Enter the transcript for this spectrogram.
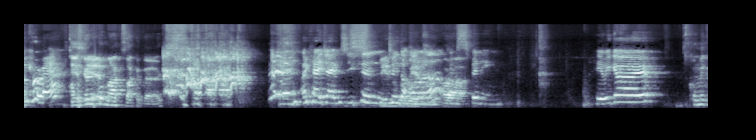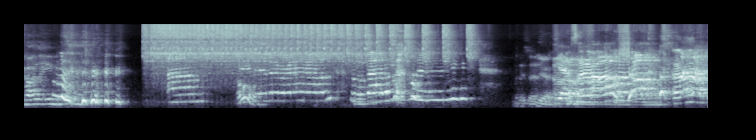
incorrect. I was going to Yeah. put Mark Zuckerberg. Okay, James, you can Spin do the the wheel. honor of Alright. spinning. Here we go. Call me Kylie. Um, Oh. Spin around the. What is it? Yeah. Yes, Uh, sir. Oh, Alright.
